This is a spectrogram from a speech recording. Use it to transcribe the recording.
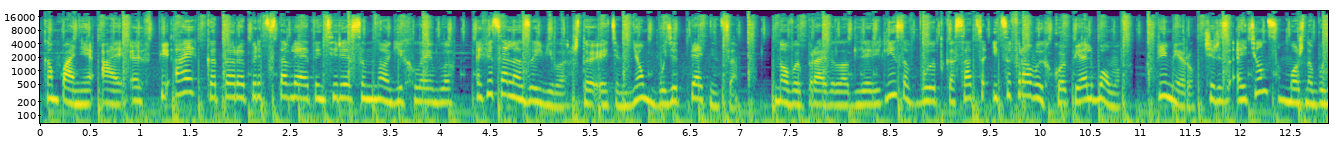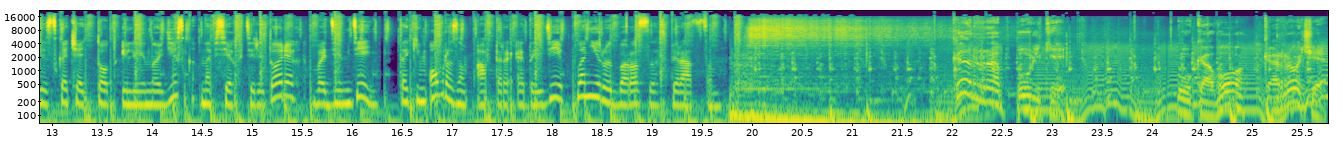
Компания IFPI, которая представляет интересы многих лейблов, официально заявила, что этим днем будет пятница. Новые правила для релизов будут касаться и цифровых копий альбомов. К примеру, через iTunes можно будет скачать тот или иной диск на всех территориях в один день. Таким образом, авторы этой идеи планируют бороться с пиратством. Карапульки. У кого короче?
